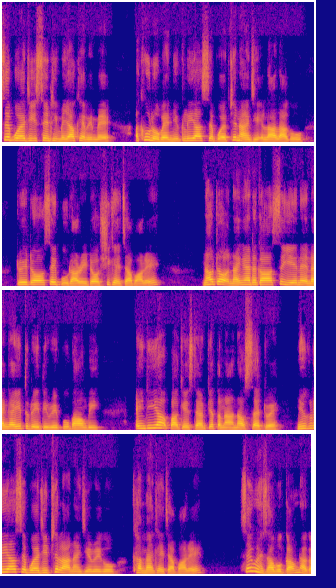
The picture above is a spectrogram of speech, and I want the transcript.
စစ်ပွဲကြီးအဆင့်ထိမရောက်ခဲ့ပေမဲ့အခုလိုပဲနျူကလ িয়ার စစ်ပွဲဖြစ်နိုင်ခြေအလားအလာကိုတွေးတောစိတ်ပူတာတွေတော့ရှိခဲ့ကြပါတယ်နောက်တော့နိုင်ငံတကာစစ်ရေးနဲ့နိုင်ငံရေးသူတွေတီတွေပူးပေါင်းပြီးအိန္ဒိယပါကစ္စတန်ပြဿနာနောက်ဆက်တွဲနျူကလ িয়ার စစ်ပွဲကြီးဖြစ်လာနိုင်ခြေတွေကိုခံမှန်းခဲ့ကြပါတယ်။စိတ်ဝင်စားဖို့ကောင်းတာက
